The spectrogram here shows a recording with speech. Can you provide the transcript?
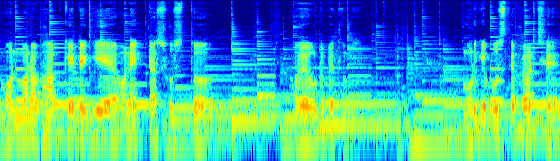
মনমরা ভাব কেটে গিয়ে অনেকটা সুস্থ হয়ে উঠবে তুমি। মুরগি বুঝতে পারছে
